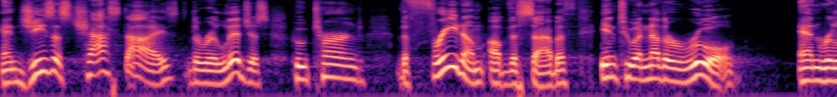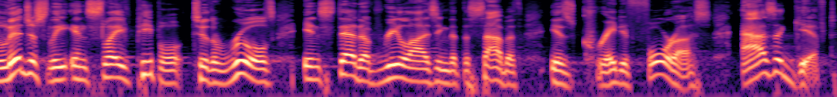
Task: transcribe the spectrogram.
And Jesus chastised the religious who turned the freedom of the Sabbath into another rule and religiously enslaved people to the rules instead of realizing that the Sabbath is created for us as a gift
